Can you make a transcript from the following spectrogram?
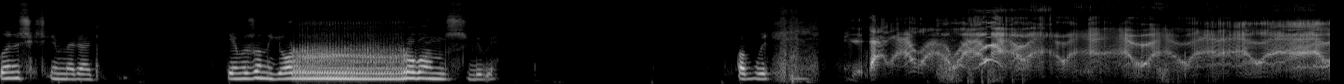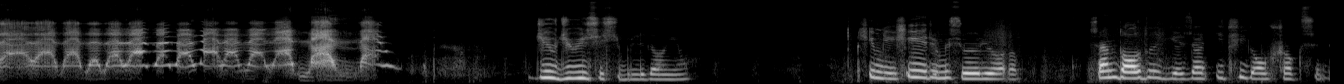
Bana seçelim merak etmeyin. Amazon'un yarrabanlısı gibi. Bak be. Civcivin sesi bile dağıyor. Şimdi şiirimi söylüyorum. Sen dağda gezen iki yavşaksınız.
